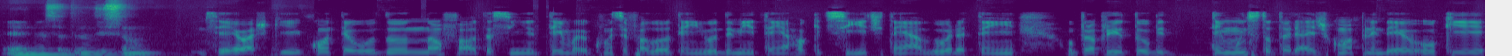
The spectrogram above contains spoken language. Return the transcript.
é, nessa transição. Sim, eu acho que conteúdo não falta, assim, tem, como você falou, tem Udemy, tem a Rocket City, tem a Lura, tem o próprio YouTube, tem muitos tutoriais de como aprender, o que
